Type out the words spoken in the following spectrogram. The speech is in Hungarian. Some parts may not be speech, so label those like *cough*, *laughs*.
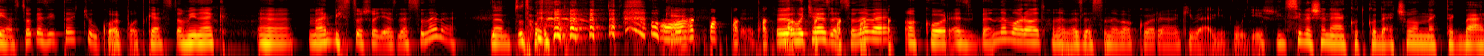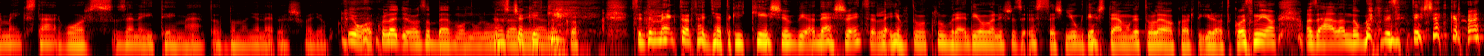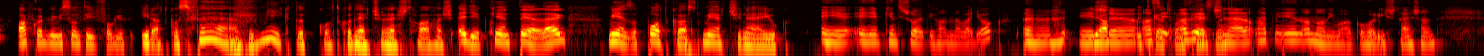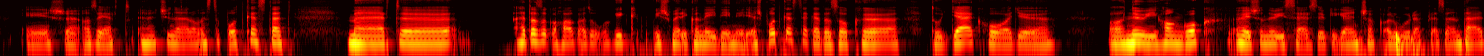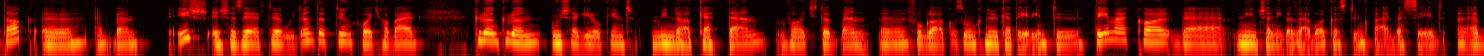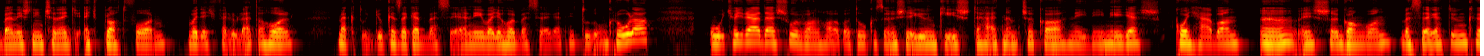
Sziasztok, ez itt a Tyúkol Podcast, aminek uh, már biztos, hogy ez lesz a neve? Nem tudom. *laughs* Oké. Okay. Hogyha ez lesz a neve, akkor ez benne marad, ha nem ez lesz a neve, akkor kivágjuk úgyis. Én szívesen elkotkodácsolom nektek bármelyik Star Wars zenei témát, abban nagyon erős vagyok. Jó, akkor legyen az a bevonuló az csak egy ké... a... *laughs* Szerintem megtarthatjátok egy későbbi adásra. Egyszer lenyomtam a klubrádióban, és az összes nyugdíjas támogató le akart iratkozni az állandó befizetésekről. Akkor mi viszont így fogjuk, iratkozz fel, hogy még több kotkodácsolást hallhass. Egyébként tényleg mi ez a podcast, miért csináljuk? É, egyébként Solti Hanna vagyok, és ja, azért, azért csinálom, hát én anonim alkoholistásan, és azért csinálom ezt a podcastet, mert hát azok a hallgatók, akik ismerik a 444-es podcasteket, azok tudják, hogy a női hangok és a női szerzők igencsak alul reprezentáltak ebben is, és ezért úgy döntöttünk, hogy ha bár külön-külön újságíróként mind a ketten vagy többen foglalkozunk nőket érintő témákkal, de nincsen igazából köztünk párbeszéd ebben, és nincsen egy, egy platform vagy egy felület, ahol meg tudjuk ezeket beszélni, vagy ahol beszélgetni tudunk róla. Úgyhogy ráadásul van hallgatóközönségünk is, tehát nem csak a 444-es konyhában és gangon beszélgetünk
